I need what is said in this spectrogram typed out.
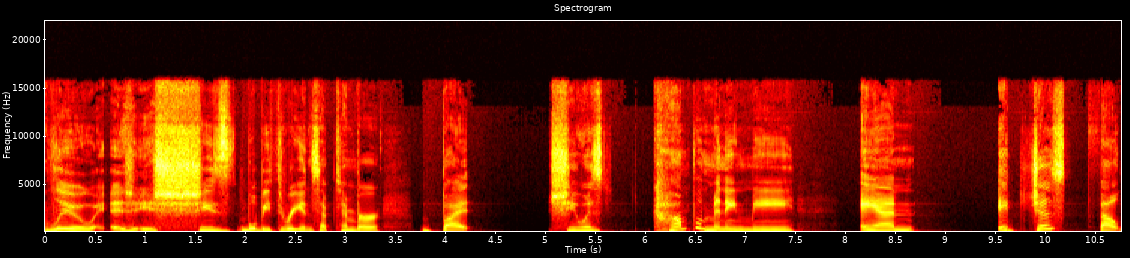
Lou, eh, she's will be three in September, but she was complimenting me, and it just felt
